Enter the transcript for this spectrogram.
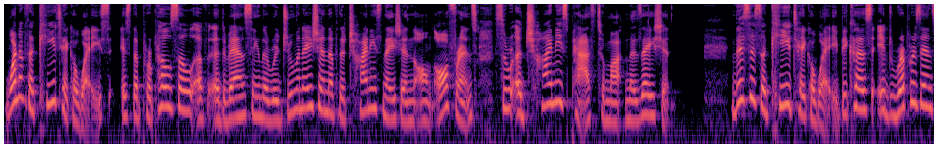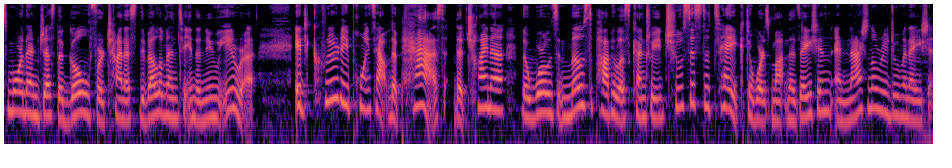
One of the key takeaways is the proposal of advancing the rejuvenation of the Chinese nation on all fronts through a Chinese path to modernization. This is a key takeaway because it represents more than just the goal for China's development in the new era. It clearly points out the path that China, the world's most populous country, chooses to take towards modernization and national rejuvenation.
